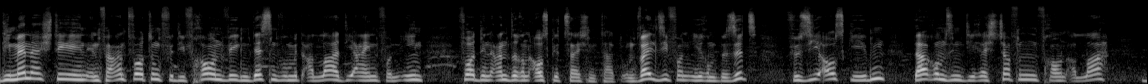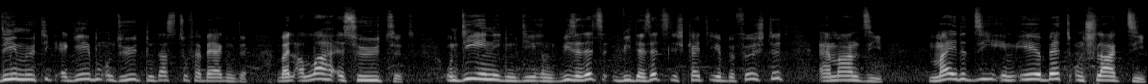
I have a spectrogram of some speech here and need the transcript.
Die Männer stehen in Verantwortung für die Frauen wegen dessen, womit Allah die einen von ihnen vor den anderen ausgezeichnet hat. Und weil sie von ihrem Besitz für sie ausgeben, darum sind die rechtschaffenen Frauen Allah demütig ergeben und hüten das zu Verbergende, weil Allah es hütet. Und diejenigen, deren Widersetz- Widersetzlichkeit ihr befürchtet, ermahnt sie, meidet sie im Ehebett und schlagt sie.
